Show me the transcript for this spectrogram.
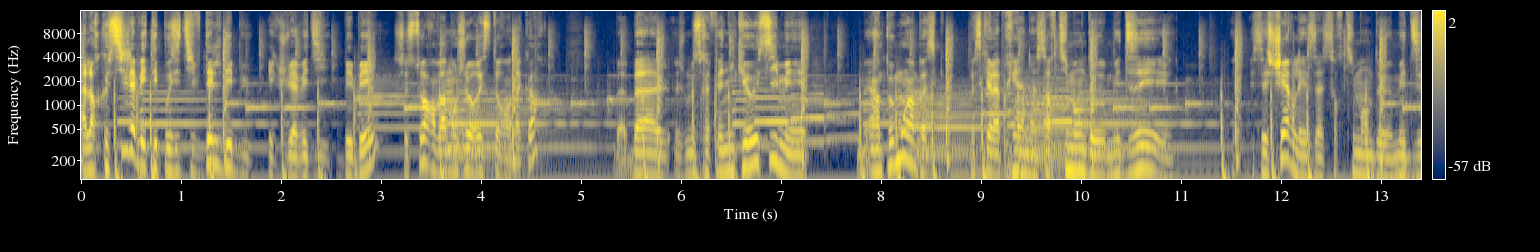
Alors que si j'avais été positif dès le début et que je lui avais dit bébé, ce soir on va manger au restaurant, d'accord? Bah, bah, je me serais fait niquer aussi, mais, un peu moins parce, que- parce qu'elle a pris un assortiment de mezze. C'est cher les assortiments de mezze.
